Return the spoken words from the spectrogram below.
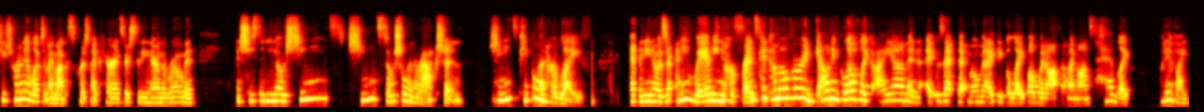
she turned and looked at my mom because of course my parents are sitting there in the room, and and she said you know she needs she needs social interaction. She needs people in her life. And you know is there any way i mean her friends could come over and gown and glove like i am. And it was at that moment i think the light bulb went off in my mom's head like what have i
